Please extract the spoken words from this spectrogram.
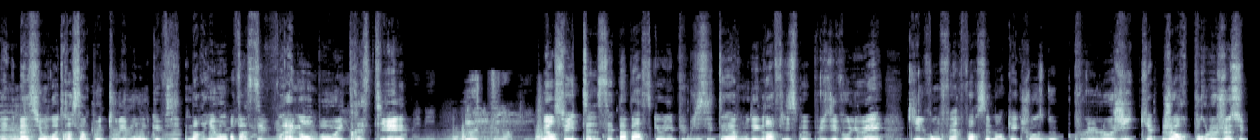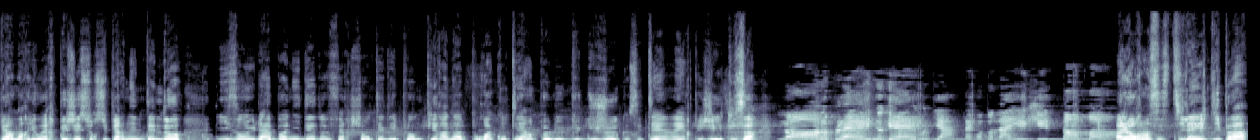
L'animation retrace un peu tous les mondes que visite Mario, enfin c'est vraiment beau et très stylé. Mais ensuite, c'est pas parce que les publicitaires ont des graphismes plus évolués qu'ils vont faire forcément quelque chose de plus logique. Genre, pour le jeu Super Mario RPG sur Super Nintendo, ils ont eu la bonne idée de faire chanter des plans de piranha pour raconter un peu le but du jeu, que c'était un RPG et tout ça. Alors hein, c'est stylé, je dis pas,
